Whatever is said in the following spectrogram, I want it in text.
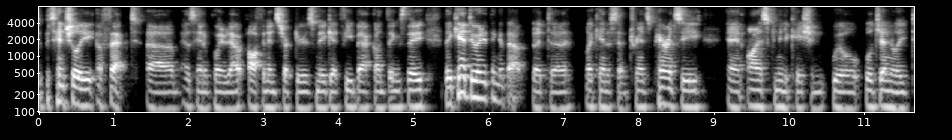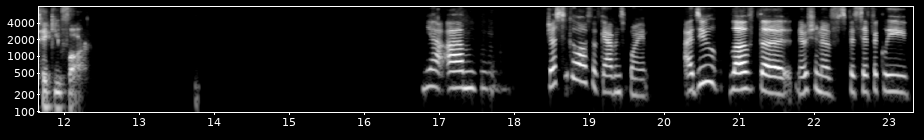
to potentially affect. Um, as Hannah pointed out, often instructors may get feedback on things they they can't do anything about. But uh, like Hannah said, transparency and honest communication will will generally take you far. Yeah, um, just to go off of Gavin's point, I do love the notion of specifically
